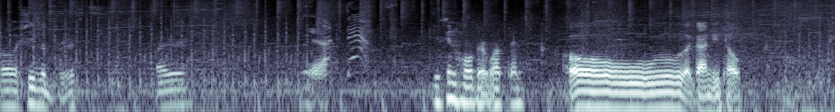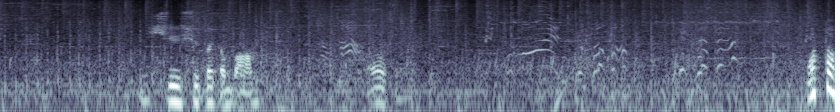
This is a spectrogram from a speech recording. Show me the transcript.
Oh, she's a burst fighter. Yeah, you can hold her weapon. Oh, that guy needs help. She shoots like a bomb. Okay. What the?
